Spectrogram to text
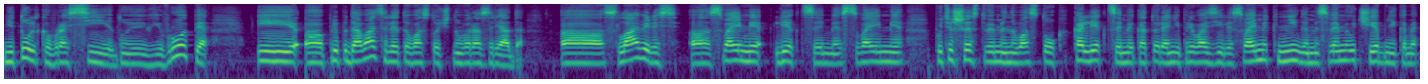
не только в России, но и в Европе. И э, преподаватели этого восточного разряда э, славились э, своими лекциями, своими путешествиями на восток, коллекциями, которые они привозили, своими книгами, своими учебниками.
